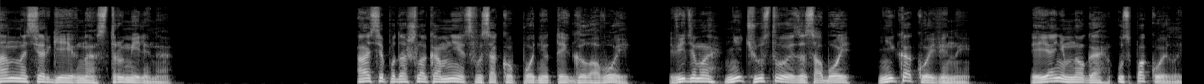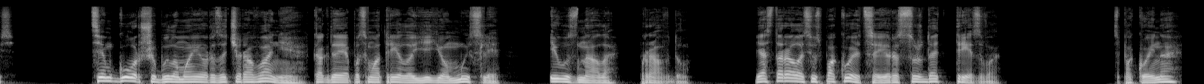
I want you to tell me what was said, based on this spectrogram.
Анна Сергеевна Струмилина. Ася подошла ко мне с высоко поднятой головой, видимо, не чувствуя за собой никакой вины. И я немного успокоилась. Тем горше было мое разочарование, когда я посмотрела ее мысли и узнала правду. Я старалась успокоиться и рассуждать трезво. «Спокойно,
